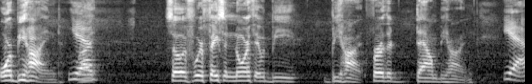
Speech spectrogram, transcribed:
or behind. Yeah. Right? So if we're facing north, it would be behind, further down behind. Yeah.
